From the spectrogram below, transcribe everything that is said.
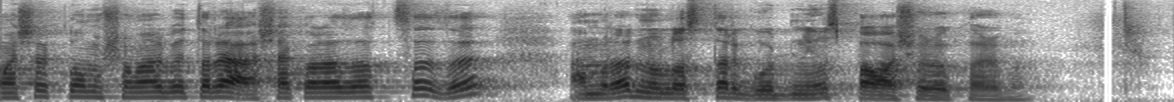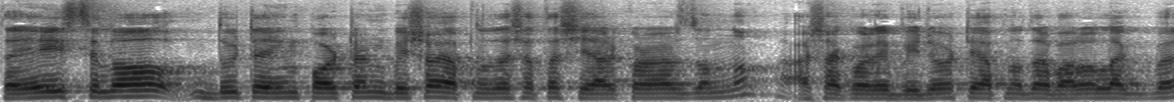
মাসের কম সময়ের ভিতরে আশা করা যাচ্ছে যে আমরা নুলস্তার গুড নিউজ পাওয়া শুরু করব। তো এই ছিল দুইটা ইম্পর্ট্যান্ট বিষয় আপনাদের সাথে শেয়ার করার জন্য। আশা করি ভিডিওটি আপনাদের ভালো লাগবে।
